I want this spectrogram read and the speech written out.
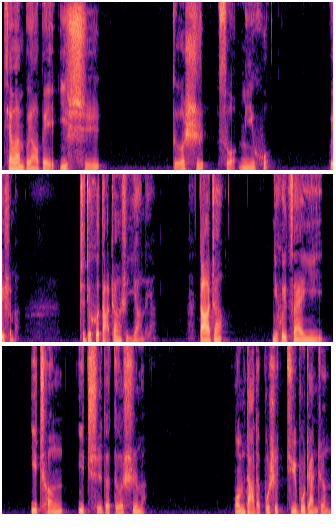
千万不要被一时得失所迷惑。为什么？这就和打仗是一样的呀，打仗你会在意一城一池的得失吗？我们打的不是局部战争，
